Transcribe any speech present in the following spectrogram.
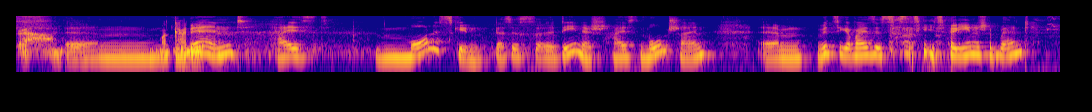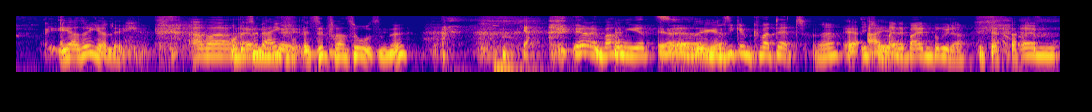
ja, ähm, die Band heißt Måneskin, das ist äh, dänisch, heißt Mondschein. Ähm, witzigerweise ist das die italienische Band. Ja, sicherlich. Aber, Und es sind ähm, eigentlich es sind Franzosen, ne? ja, ja, wir machen jetzt ja, äh, Musik im Quartett. Ne? Ich ah, und meine beiden Brüder. Ähm,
